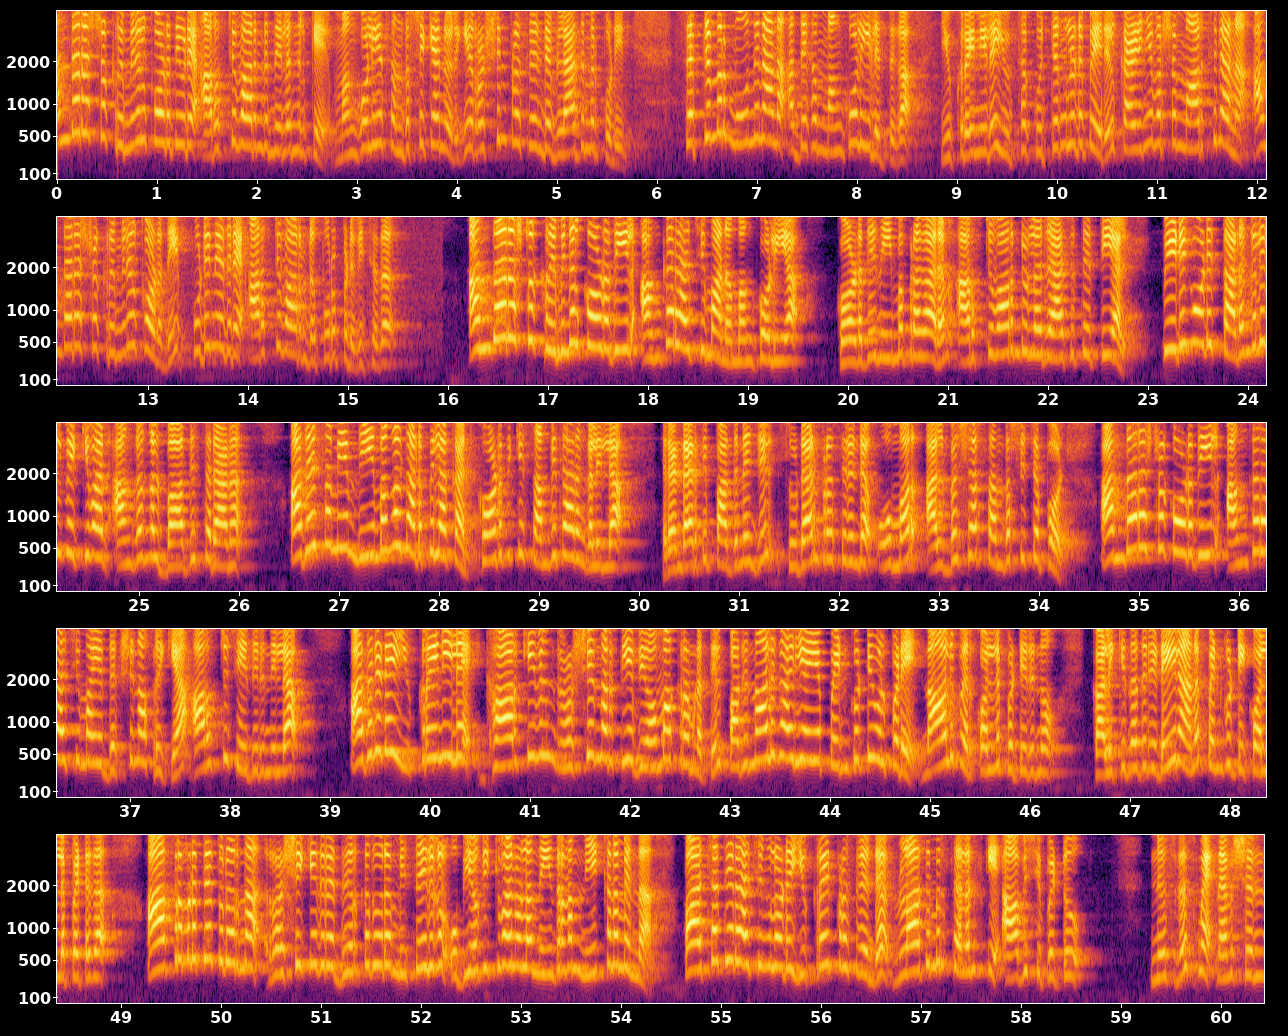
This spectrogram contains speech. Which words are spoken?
അന്താരാഷ്ട്ര ക്രിമിനൽ കോടതിയുടെ arrest warrant നിലനിൽക്കെ Mongolia സന്ദർശിക്കാനൊരുങ്ങി Russian president Vladimir Putin. September മൂന്നിനാണ് അദ്ദേഹം മംഗോളിയയിലെത്തുക. യുക്രൈനിലെ യുദ്ധക്കുറ്റങ്ങളുടെ പേരിൽ കഴിഞ്ഞ വർഷം മാർച്ചിലാണ് അന്താരാഷ്ട്ര ക്രിമിനൽ കോടതി പുടിനെതിരെ അറസ്റ്റ് വാറന്റ് പുറപ്പെടുവിച്ചത്. അന്താരാഷ്ട്ര ക്രിമിനൽ കോടതിയിൽ അംഗരാജ്യമാണ് മംഗോളിയ. കോടതി നിയമപ്രകാരം അറസ്റ്റ് വാറന്റുള്ള രാജ്യത്തെത്തിയാൽ പിടികൂടി തടങ്കലിൽ വെക്കുവാൻ അംഗങ്ങൾ ബാധ്യസ്ഥരാണ്. അതേസമയം നിയമങ്ങൾ നടപ്പിലാക്കാൻ കോടതിക്ക് സംവിധാനങ്ങളില്ല. രണ്ടായിരത്തി പതിനഞ്ചിൽ Sudan president Omar al Bashir സന്ദർശിച്ചപ്പോൾ അന്താരാഷ്ട്ര കോടതിയിൽ അംഗരാജ്യമായ ദക്ഷിണാഫ്രിക്ക അറസ്റ്റ് ചെയ്തിരുന്നില്ല. അതിനിടെ യുക്രൈനിലെ ഖാർക്കിവിൽ റഷ്യ നടത്തിയ വ്യോമാക്രമണത്തിൽ പതിനാലുകാരിയായ പെൺകുട്ടി ഉൾപ്പെടെ നാലു പേർ കൊല്ലപ്പെട്ടിരുന്നു. കളിക്കുന്നതിനിടയിലാണ് പെൺകുട്ടി കൊല്ലപ്പെട്ടത്. ആക്രമണത്തെ തുടർന്ന് റഷ്യക്കെതിരെ ദീർഘദൂര മിസൈലുകൾ ഉപയോഗിക്കുവാനുള്ള നിയന്ത്രണം നീക്കണമെന്ന് പാശ്ചാത്യ രാജ്യങ്ങളോട് യുക്രൈൻ പ്രസിഡന്റ് വ്ളാദിമിർ സെലൻസ്കി ആവശ്യപ്പെട്ടു. News desk മെഗ്നവിഷൻ.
